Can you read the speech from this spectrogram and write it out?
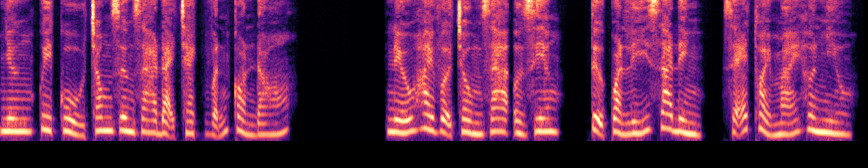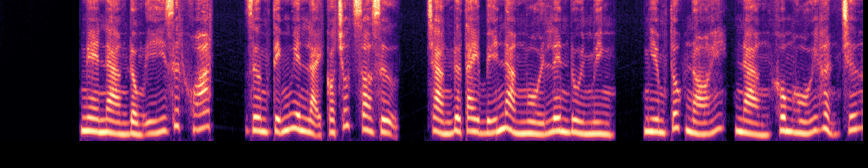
nhưng quy củ trong dương gia đại trạch vẫn còn đó. Nếu hai vợ chồng ra ở riêng, tự quản lý gia đình, sẽ thoải mái hơn nhiều. Nghe nàng đồng ý dứt khoát, Dương Tĩnh Nguyên lại có chút do dự, chàng đưa tay bế nàng ngồi lên đùi mình, nghiêm túc nói, nàng không hối hận chứ.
